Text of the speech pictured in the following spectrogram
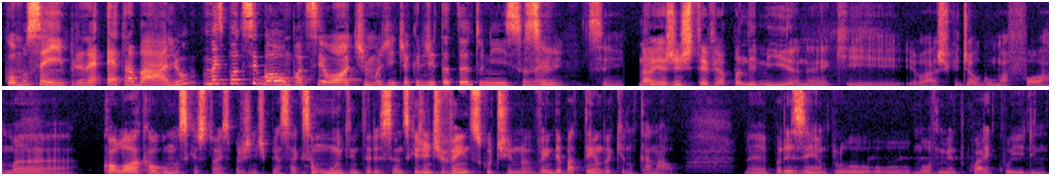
como sempre, né? É trabalho, mas pode ser bom, pode ser ótimo. A gente acredita tanto nisso, né? Sim, sim. Não, e a gente teve a pandemia, né? Que eu acho que de alguma forma coloca algumas questões para a gente pensar que são muito interessantes, que a gente vem discutindo, vem debatendo aqui no canal. Né? Por exemplo, o movimento Quiet Quitting,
